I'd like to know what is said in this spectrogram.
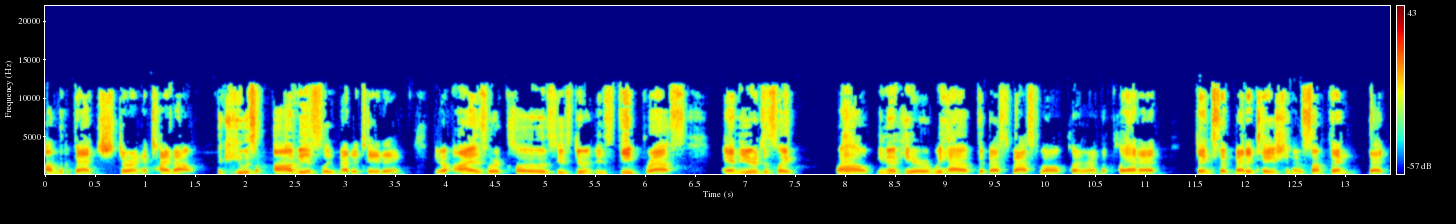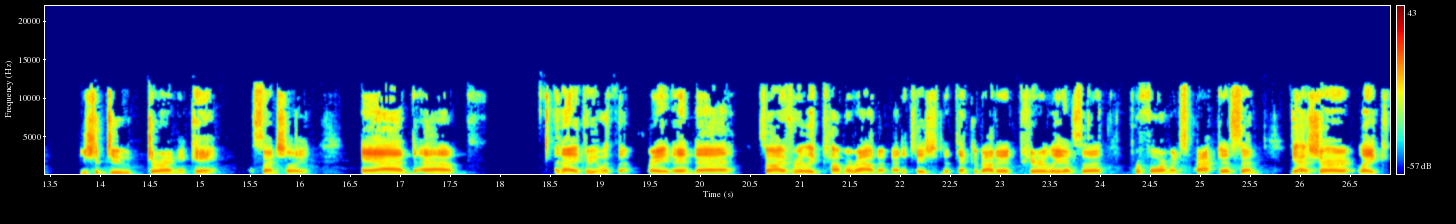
on the bench during a timeout. Like he was obviously meditating. You know, eyes were closed. He's doing these deep breaths, and you're just like, wow. You know, here we have the best basketball player on the planet thinks that meditation is something that you should do during a game, essentially. And um, and I agree with them, right? And uh, so I've really come around on meditation to think about it purely as a performance practice. And yeah, sure, like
